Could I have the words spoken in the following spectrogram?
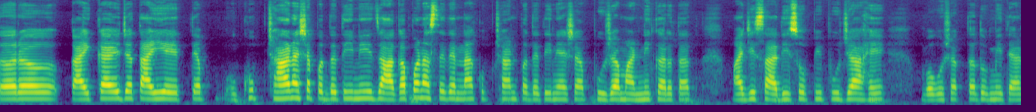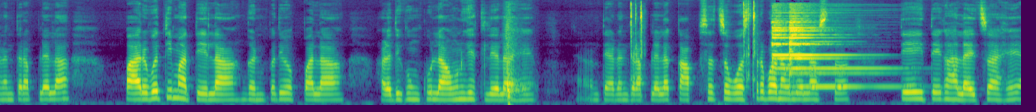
तर काय काय ज्या ताई आहेत त्या खूप छान अशा पद्धतीने जागा पण असते त्यांना खूप छान पद्धतीने अशा पूजा मांडणी करतात. माझी साधी सोपी पूजा आहे. बघू शकता तुम्ही त्यानंतर आपल्याला पार्वती मातेला गणपती बाप्पाला हळदी कुंकू लावून घेतलेलं आहे. आणि त्यानंतर आपल्याला कापसाचं वस्त्र बनवलेलं असतं. ते इथे घालायचं आहे.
